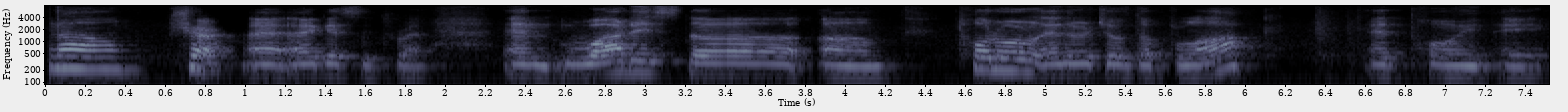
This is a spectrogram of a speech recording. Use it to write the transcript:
No, sure, I, I guess it's right. And what is the um, total energy of the block at point A.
